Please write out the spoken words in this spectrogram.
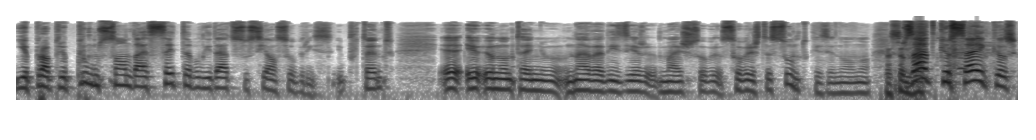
e, a, própria promoção da aceitabilidade social sobre isso. E, portanto, eh, eu, eu, não tenho nada a dizer mais sobre, sobre este assunto. Quer dizer, não, não apesar a... de que eu sei que eles.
